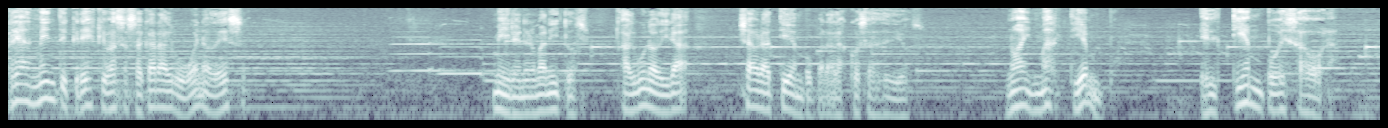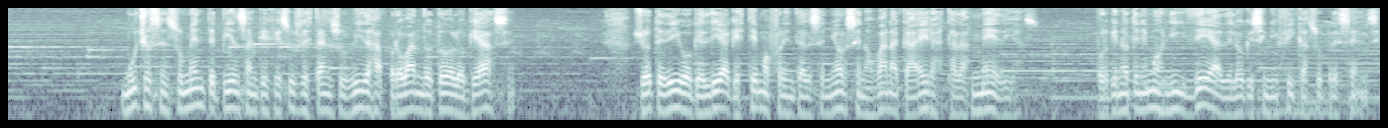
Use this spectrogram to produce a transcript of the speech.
¿realmente crees que vas a sacar algo bueno de eso? Miren, hermanitos, alguno dirá, ya habrá tiempo para las cosas de Dios. No hay más tiempo. El tiempo es ahora. Muchos en su mente piensan que Jesús está en sus vidas aprobando todo lo que hacen. Yo te digo que el día que estemos frente al Señor se nos van a caer hasta las medias, porque no tenemos ni idea de lo que significa su presencia.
